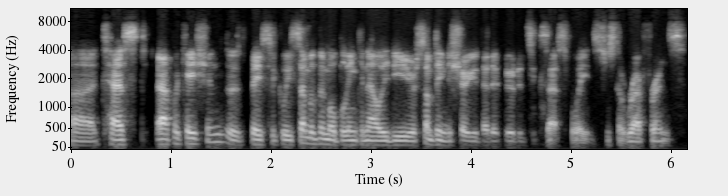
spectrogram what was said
uh, test applications. It's basically, some of them will blink an LED or something to show you that it booted successfully. It's just a reference.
